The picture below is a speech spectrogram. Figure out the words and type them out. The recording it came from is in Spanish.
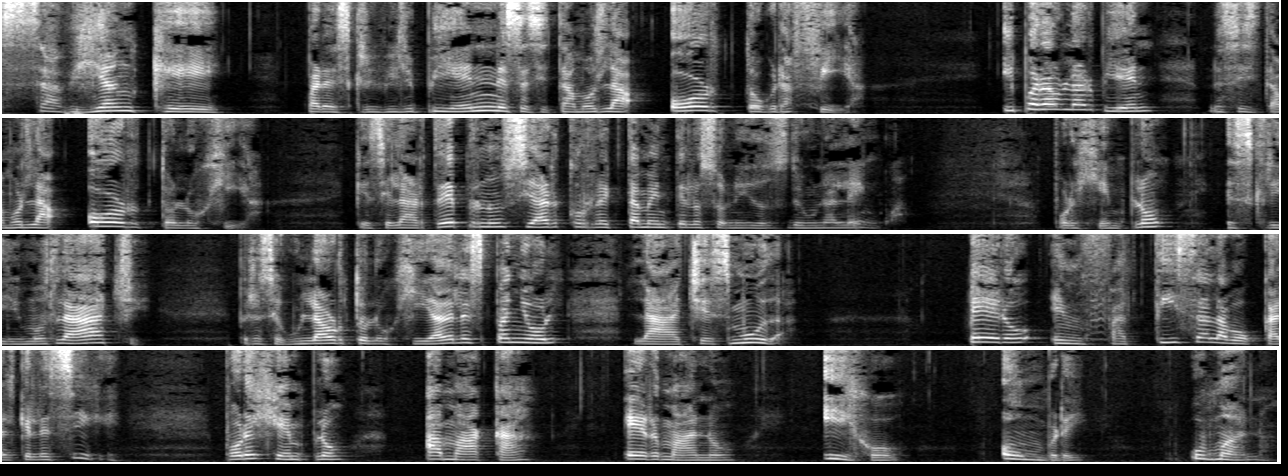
¿Sabían que para escribir bien necesitamos la ortografía? Y para hablar bien necesitamos la ortología, que es el arte de pronunciar correctamente los sonidos de una lengua. Por ejemplo, escribimos la H, pero según la ortología del español, la H es muda, pero enfatiza la vocal que le sigue. Por ejemplo, hamaca, hermano, hijo, hombre, humano.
